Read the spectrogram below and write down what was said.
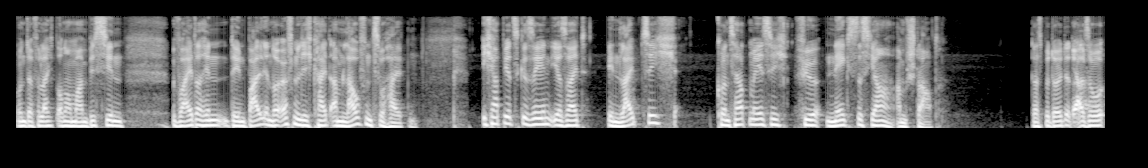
Und da vielleicht auch noch mal ein bisschen weiterhin den Ball in der Öffentlichkeit am Laufen zu halten. Ich habe jetzt gesehen, ihr seid in Leipzig konzertmäßig für nächstes Jahr am Start. Das bedeutet ja. also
